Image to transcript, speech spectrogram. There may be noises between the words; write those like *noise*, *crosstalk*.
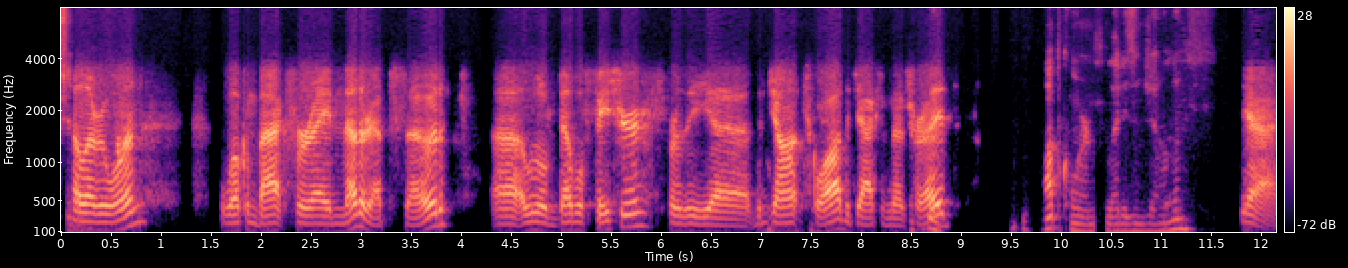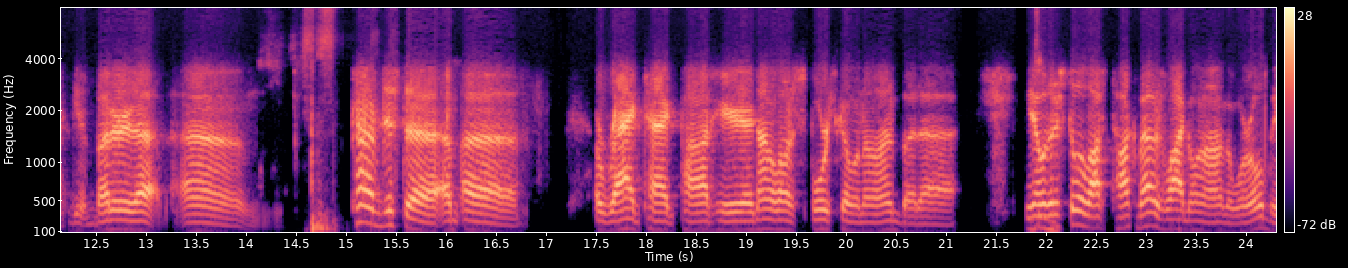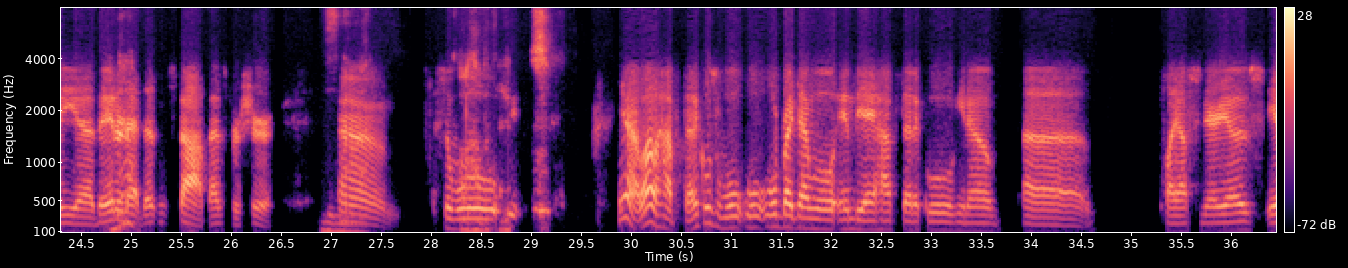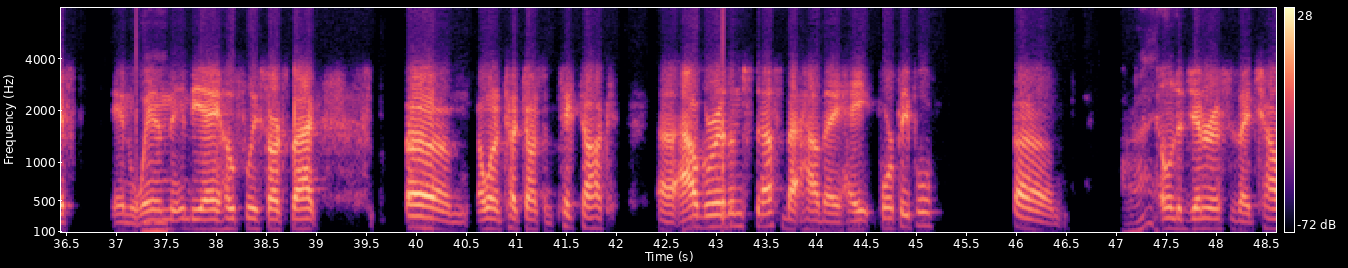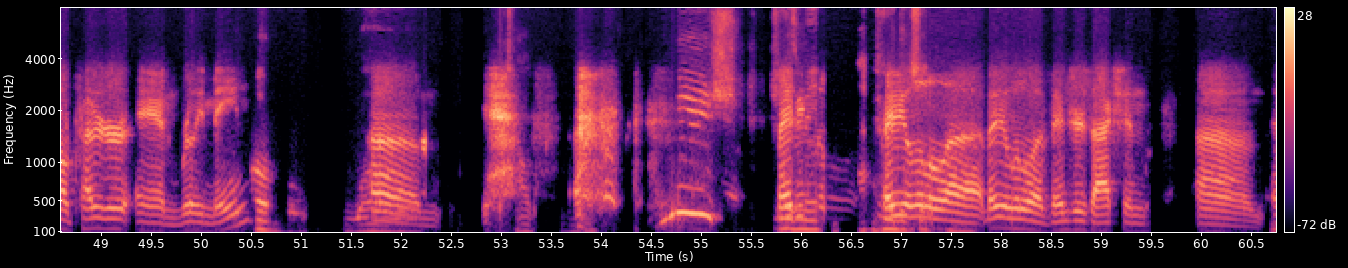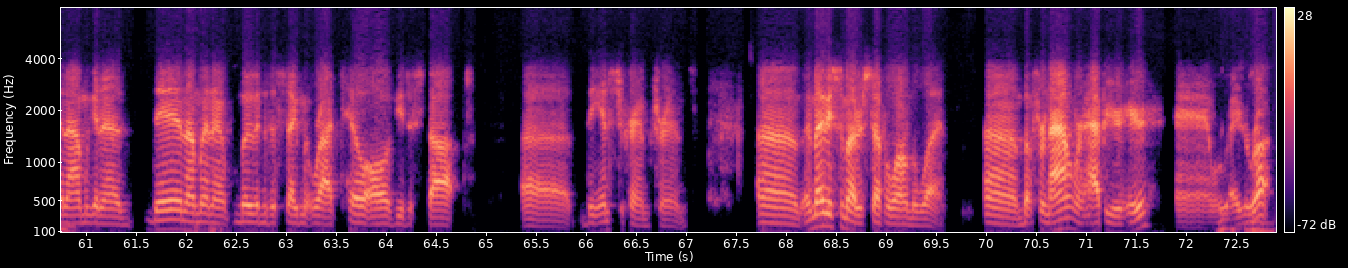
action. Hello, everyone. Welcome back for another episode. Uh, a little double feature for the uh, the Jaunt squad, the Jackson No Trades. *laughs* Popcorn, ladies and gentlemen. Yeah, get buttered up. Um, kind of just a, a a a ragtag pod here. Not a lot of sports going on, but uh, you know, there's still a lot to talk about. There's a lot going on in the world. The uh, the internet doesn't stop. That's for sure. Um, so we'll, yeah, a lot of hypotheticals. We'll, we'll, we'll break down a little NBA hypothetical, you know, uh, playoff scenarios if and when the NBA hopefully starts back. Um, I want to touch on some TikTok uh, algorithm stuff about how they hate poor people. Um, All right. Ellen DeGeneres is a child predator and really mean. Oh. Um, *laughs* yeah, Child- *laughs* Yeesh. She is maybe a little, maybe a little uh maybe a little avengers action um and i'm gonna then i'm gonna move into the segment where i tell all of you to stop uh the instagram trends um and maybe some other stuff along the way. Um but for now we're happy you're here and we're ready to rock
